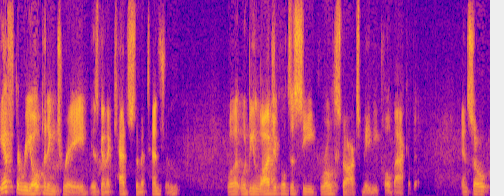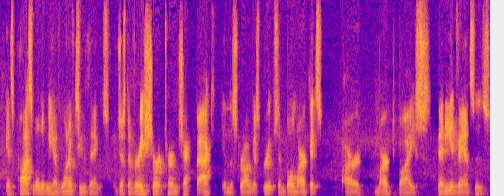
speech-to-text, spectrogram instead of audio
if the reopening trade is going to catch some attention, well, it would be logical to see growth stocks maybe pull back a bit. And so it's possible that we have one of two things just a very short term check back in the strongest groups, and bull markets are marked by steady advances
